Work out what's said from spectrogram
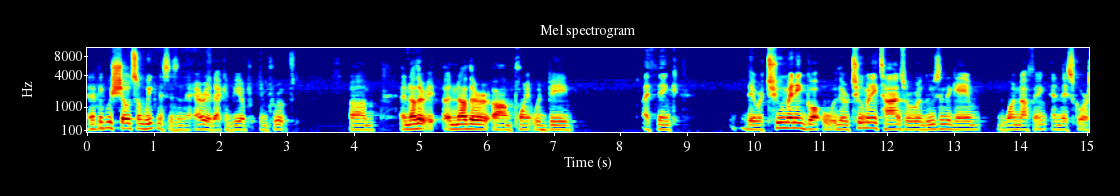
And I think we showed some weaknesses in that area that can be improved. Um, another another um, point would be, I think there were too many go- there were too many times where we're losing the game one nothing and they score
